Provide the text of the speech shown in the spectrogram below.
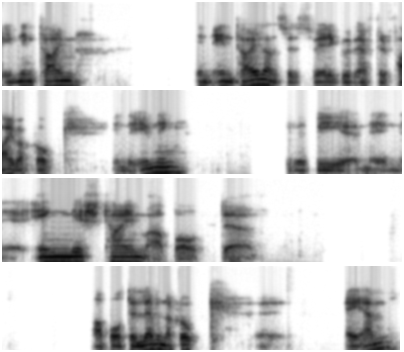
evening time, in in Thailand, so it's very good after five o'clock in the evening. it will be in, in English time about uh, about 11 o'clock uh, a.m.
